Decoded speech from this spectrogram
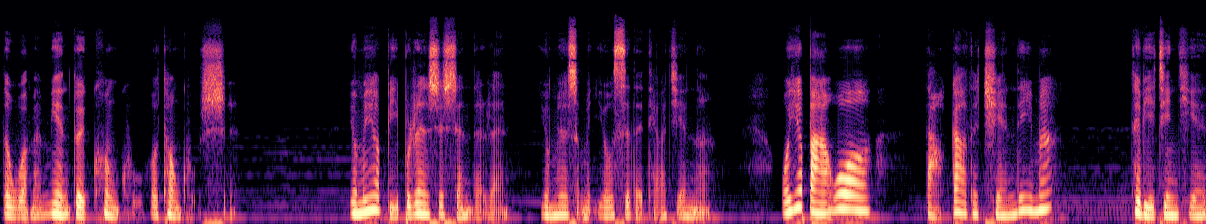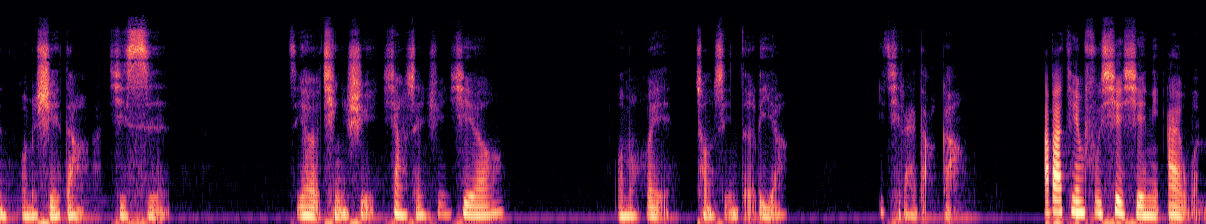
的我们面对困苦或痛苦时，有没有比不认识神的人有没有什么优势的条件呢？我有把握祷告的权利吗？特别今天我们学到，其实只要有情绪向神宣泄哦，我们会重新得力啊！一起来祷告，阿爸天父，谢谢你爱我们，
